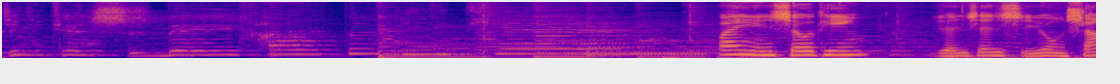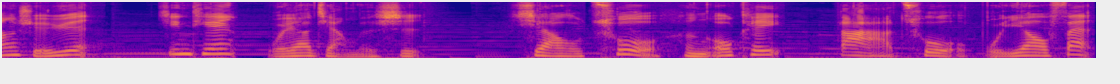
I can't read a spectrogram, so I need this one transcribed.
今天是美好的一天。欢迎收听人生实用商学院。今天我要讲的是：小错很 OK，大错不要犯。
